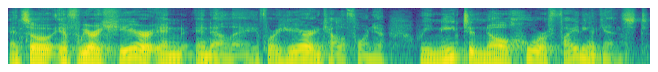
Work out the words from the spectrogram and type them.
And so if we are here in, in LA, if we're here in California, we need to know who we're fighting against.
